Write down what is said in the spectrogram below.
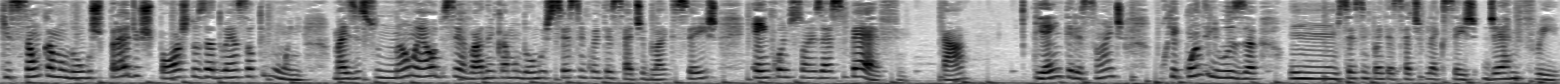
que são camundongos predispostos à doença autoimune, mas isso não é observado em camundongos C57 Black 6 em condições SPF, tá? E é interessante porque quando ele usa um C57 Black 6 germ-free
